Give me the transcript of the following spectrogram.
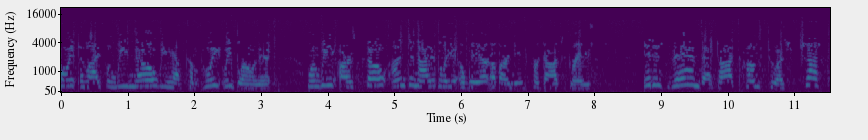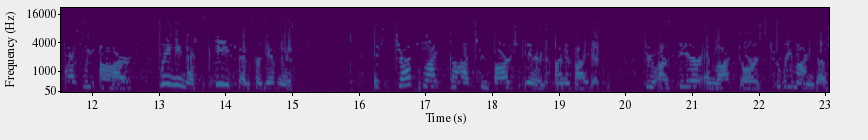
point in life when we know we have completely blown it, when we are so undeniably aware of our need for God's grace, it is then that God comes to us just as we are, bringing us peace and forgiveness. It's just like God to barge in uninvited through our fear and locked doors to remind us,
